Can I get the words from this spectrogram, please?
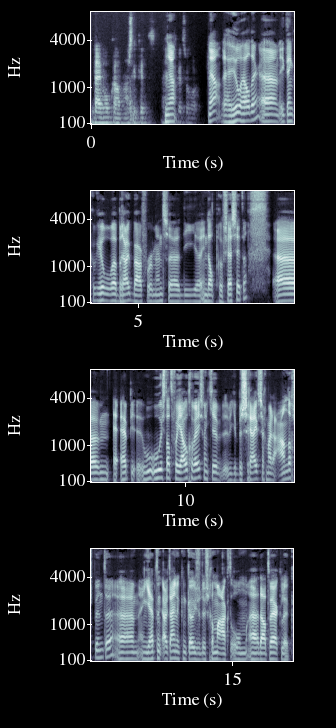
bij me opkomen als ik dit, uh, ja. dit zo hoor. Ja, heel helder. Uh, ik denk ook heel uh, bruikbaar voor mensen die uh, in dat proces zitten. Ehm, heb je, hoe, hoe is dat voor jou geweest? Want je, je beschrijft zeg maar de aandachtspunten. Ehm, en je hebt een, uiteindelijk een keuze dus gemaakt om daadwerkelijk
